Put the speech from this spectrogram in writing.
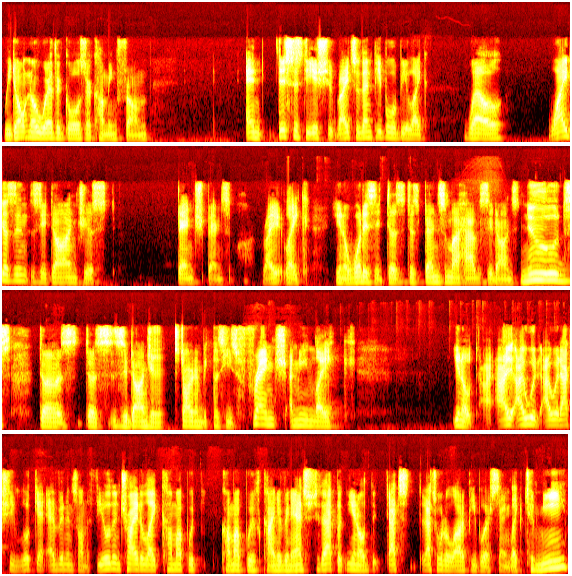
we don't know where the goals are coming from, and this is the issue, right? So then people will be like, well, why doesn't Zidane just bench Benzema, right? Like, you know, what is it? Does does Benzema have Zidane's nudes? Does does Zidane just start him because he's French? I mean, like, you know, I, I would I would actually look at evidence on the field and try to like come up with come up with kind of an answer to that. But you know, that's that's what a lot of people are saying. Like to me,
